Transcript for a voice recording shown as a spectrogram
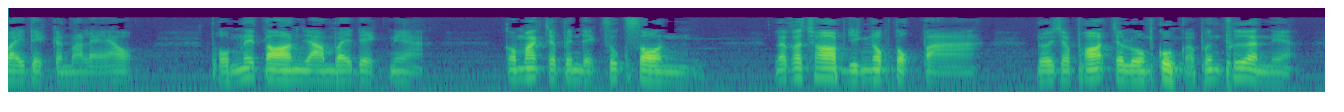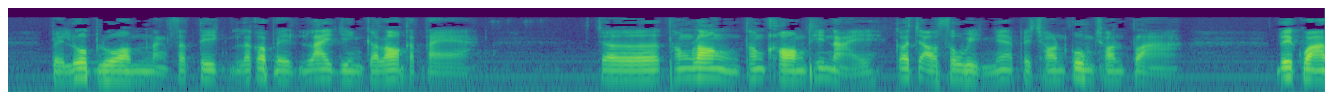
วัยเด็กกันมาแล้ว ผมในตอนยามวัยเด็กเนี่ยก็มักจะเป็นเด็กซุกซนแล้วก็ชอบยิงนกตกปลาโดยเฉพาะจะรวมกลุ่มกับเพื่อนๆเนี่ยไปรวบรวมหนังสติ๊ก แล้วก็ไปไล่ยิงกระรอกกระแต เจอท้องร่องท้องคลองที่ไหน ก็จะเอาสวิงเนี่ยไปช้อนกุ้งช้อนปลา ด้วยความ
